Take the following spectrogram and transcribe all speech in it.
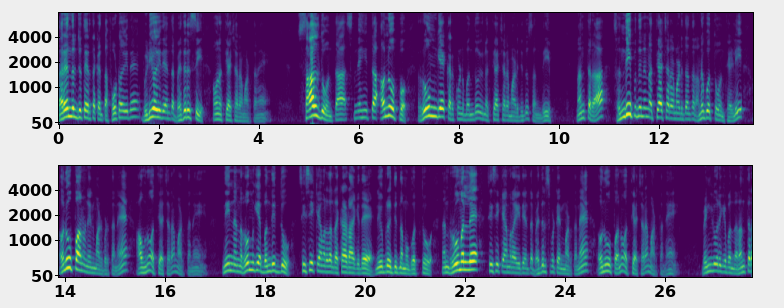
ನರೇಂದ್ರನ ಜೊತೆ ಇರ್ತಕ್ಕಂಥ ಫೋಟೋ ಇದೆ, ವಿಡಿಯೋ ಇದೆ ಅಂತ ಬೆದರಿಸಿ ಅವನು ಅತ್ಯಾಚಾರ ಮಾಡ್ತಾನೆ. ಸಾಲ್ದು ಅಂತ ಸ್ನೇಹಿತ ಅನೂಪ್ ರೂಮ್ಗೆ ಕರ್ಕೊಂಡು ಬಂದು ಇವನು ಅತ್ಯಾಚಾರ ಮಾಡಿದ್ದು ಸಂದೀಪ್. ನಂತರ ಸಂದೀಪ್ ನಿನ್ನನ್ನು ಅತ್ಯಾಚಾರ ಮಾಡಿದ್ದ ಅಂತ ನನಗೆ ಗೊತ್ತು ಅಂತ ಹೇಳಿ ಅನೂಪ ಏನು ಮಾಡಿಬಿಡ್ತಾನೆ? ಅವನು ಅತ್ಯಾಚಾರ ಮಾಡ್ತಾನೆ. ನೀನು ನನ್ನ ರೂಮ್ಗೆ ಬಂದಿದ್ದು ಸಿ ಸಿ ಕ್ಯಾಮ್ರಾದಲ್ಲಿ ರೆಕಾರ್ಡ್ ಆಗಿದೆ. ನೀವಿಬ್ಬರು ಇದ್ದಿದ್ದು ನಮಗೆ ಗೊತ್ತು. ನನ್ನ ರೂಮಲ್ಲೇ ಸಿ ಸಿ ಕ್ಯಾಮ್ರಾ ಇದೆ ಅಂತ ಬೆದರಿಸ್ಬಿಟ್ಟು ಏನು ಮಾಡ್ತಾನೆ? ಅನೂಪನು ಅತ್ಯಾಚಾರ ಮಾಡ್ತಾನೆ. ಬೆಂಗಳೂರಿಗೆ ಬಂದ ನಂತರ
